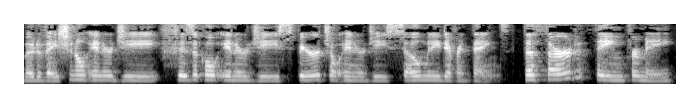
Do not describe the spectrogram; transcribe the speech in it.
motivational energy, physical energy, spiritual energy, so many different things. The third thing for me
